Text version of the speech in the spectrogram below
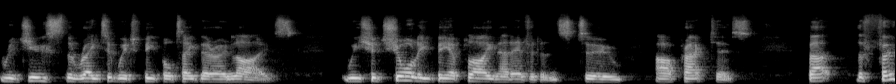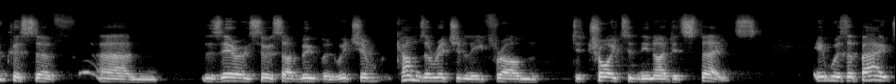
reduce the rate at which people take their own lives, we should surely be applying that evidence to our practice. But the focus of um, the zero suicide movement, which comes originally from Detroit in the United States, it was about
